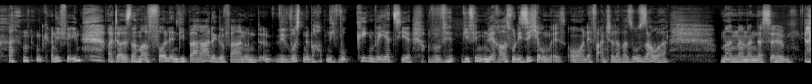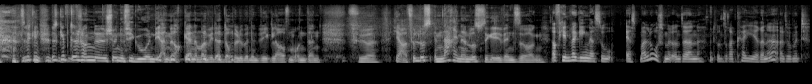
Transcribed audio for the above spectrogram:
waren und kann ich für ihn, hat er es nochmal voll in die Parade gefahren und äh, wir wussten überhaupt nicht, wo kriegen wir jetzt hier und wo, wie finden wir raus, wo die Sicherung ist. Oh, und der Veranstalter war so sauer. Mann, Mann, Mann, das, äh, es gibt ja schon äh, schöne Figuren, die auch gerne mal wieder doppelt über den Weg laufen und dann für, ja, für Lust, im Nachhinein lustige Events sorgen. Auf jeden Fall ging das so erstmal los mit, unseren, mit unserer Karriere, ne? Also mit,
